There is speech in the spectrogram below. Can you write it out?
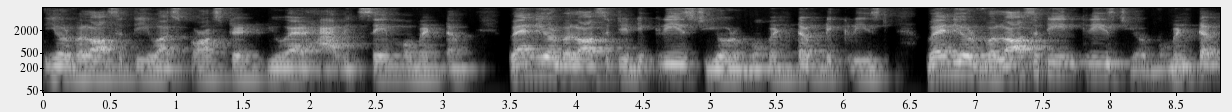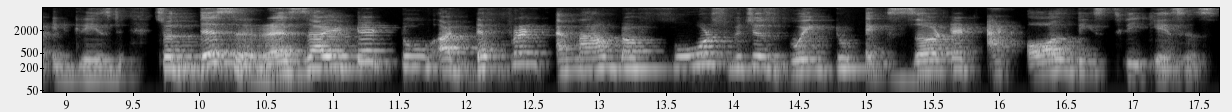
your velocity was constant, you were having same momentum. When your velocity decreased, your momentum decreased. When your velocity increased, your momentum increased. So this resulted to a different amount of force which is going to exert it at all these three cases.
